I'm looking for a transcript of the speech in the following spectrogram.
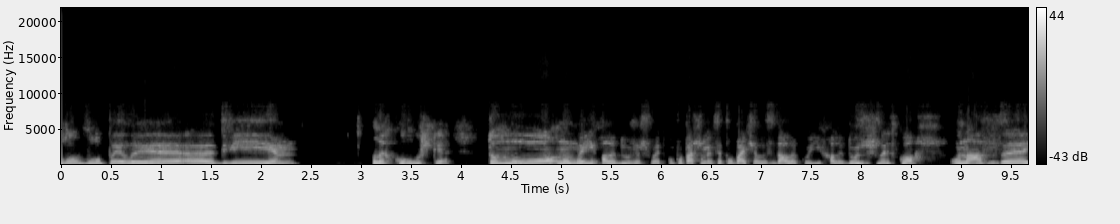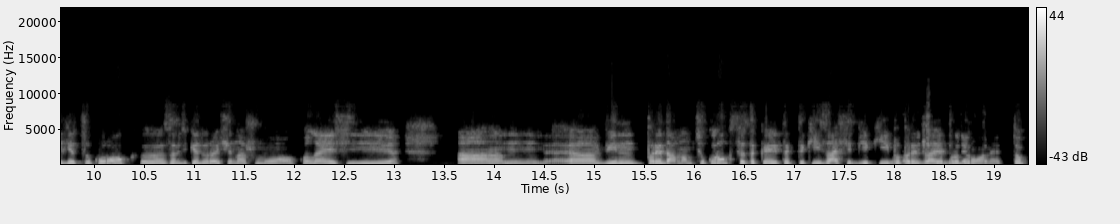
влупили е, дві. легковушки. Тому ну, ми їхали дуже швидко. По-перше, ми це побачили здалеку, їхали дуже швидко. У нас е, є цукорок, е, завдяки, до речі, нашому колезі. А, е, він передав нам цукорок. Це такий, так, такий засіб, який попереджає про дрони. То,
